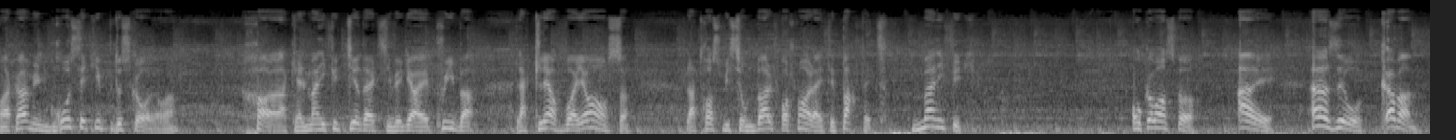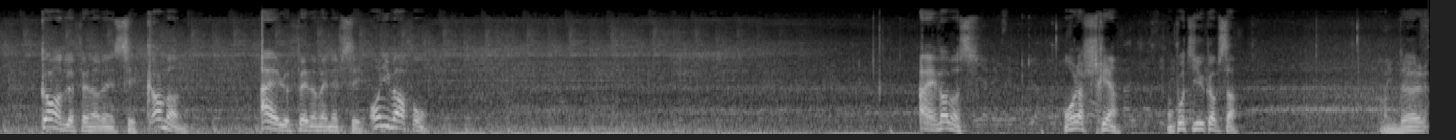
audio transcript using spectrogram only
on a quand même une grosse équipe de scoreurs. Hein. Oh là là, quel magnifique tir d'Alexis Vega. Et puis, bah, la clairvoyance, la transmission de balle, franchement, elle a été parfaite. Magnifique. On commence fort. Allez, 1-0, come on. Quand le phénomène FC, come on. Allez, le phénomène FC, on y va à fond. Allez, vamos. On lâche rien. On continue comme ça. Handel.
